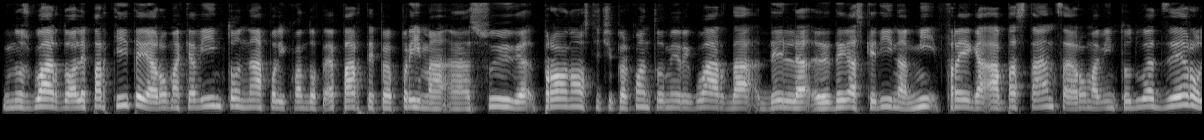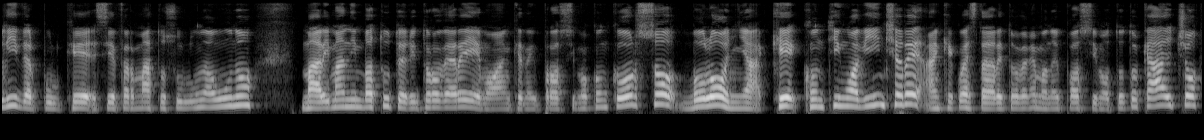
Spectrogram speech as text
uno sguardo alle partite, la Roma che ha vinto, Napoli quando parte per prima eh, sui pronostici per quanto mi riguarda del, della schedina mi frega abbastanza, Roma ha vinto 2-0, Liverpool che si è fermato sull'1-1 ma rimane imbattuto e ritroveremo anche nel prossimo concorso. Bologna che continua a vincere, anche questa la ritroveremo nel prossimo Totocalcio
